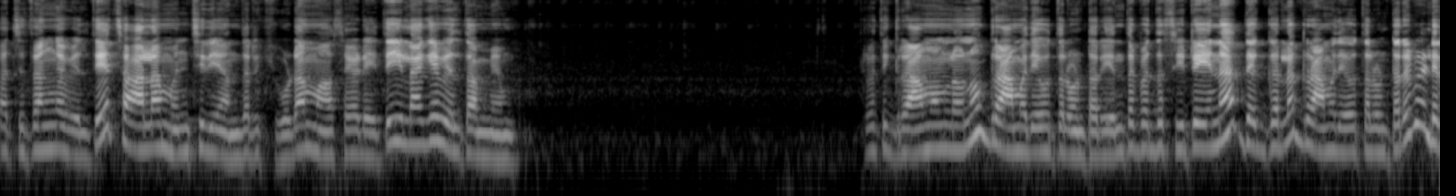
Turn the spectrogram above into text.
ఖచ్చితంగా వెళ్తే చాలా మంచిది అందరికీ కూడా. మా సైడ్ అయితే ఇలాగే వెళ్తాం మేము. ప్రతి గ్రామంలోనూ గ్రామ దేవతలు ఉంటారు. ఎంత పెద్ద సిటీ అయినా దగ్గరలో గ్రామ దేవతలు ఉంటారు. వెళ్ళి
